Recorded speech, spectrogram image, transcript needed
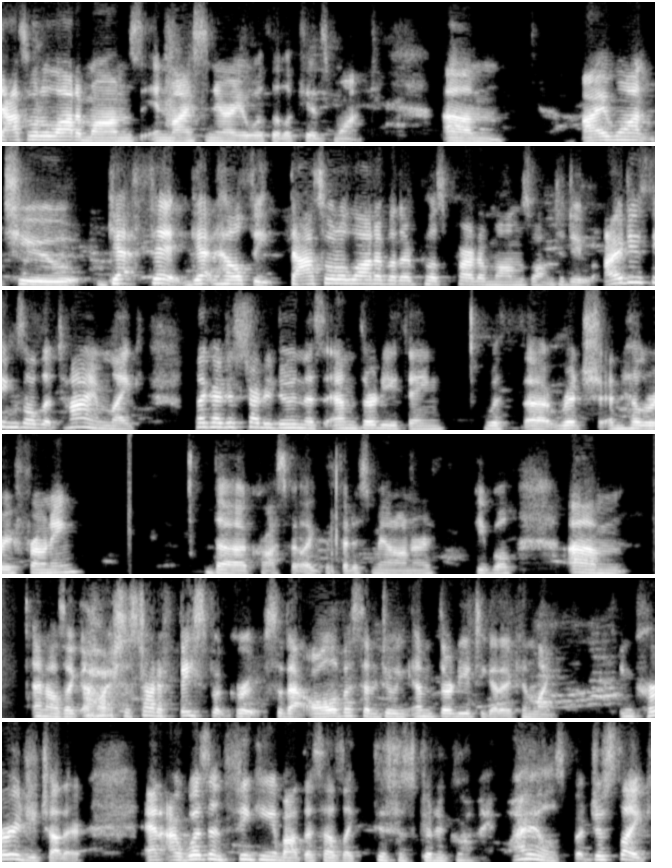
That's what a lot of moms in my scenario with little kids want. Um, I want to get fit, get healthy. That's what a lot of other postpartum moms want to do. I do things all the time, like like I just started doing this M30 thing with uh, Rich and Hillary Froning, the CrossFit, like the fittest man on earth people. Um, and I was like, oh, I should start a Facebook group so that all of us that are doing M30 together can like encourage each other. And I wasn't thinking about this. I was like, this is gonna grow my oils, but just like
